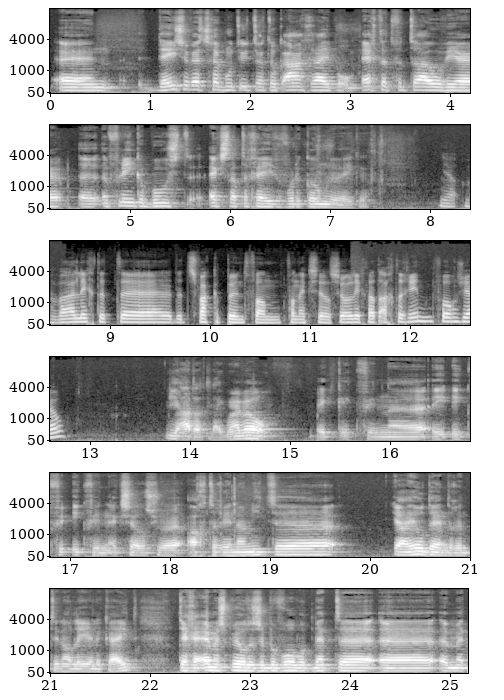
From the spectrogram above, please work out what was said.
En deze wedstrijd moet Utrecht ook aangrijpen om echt het vertrouwen weer een flinke boost extra te geven voor de komende weken. Ja, waar ligt het, eh, het zwakke punt van, van Excelsior? Ligt dat achterin volgens jou? Ja, dat lijkt mij wel. Ik, ik, vind, eh, ik, ik, vind- Excelsior achterin nou niet eh, ja, heel denderend in alle eerlijkheid. Tegen Emmen speelden ze bijvoorbeeld met, met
